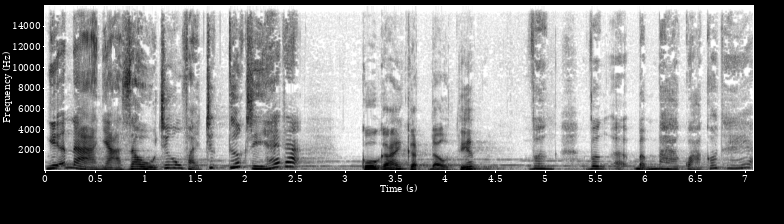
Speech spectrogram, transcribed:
Nghĩa là nhà giàu chứ không phải chức tước gì hết á. Cô gái gật đầu tiếp. Vâng, vâng, ờ, bẩm bà quả có thế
